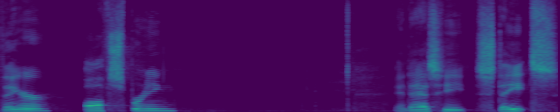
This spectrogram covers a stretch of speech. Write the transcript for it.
their offspring. And as he states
